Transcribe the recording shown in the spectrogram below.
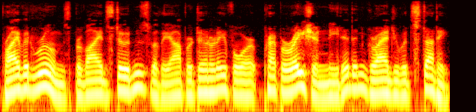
Private rooms provide students with the opportunity for preparation needed in graduate study.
